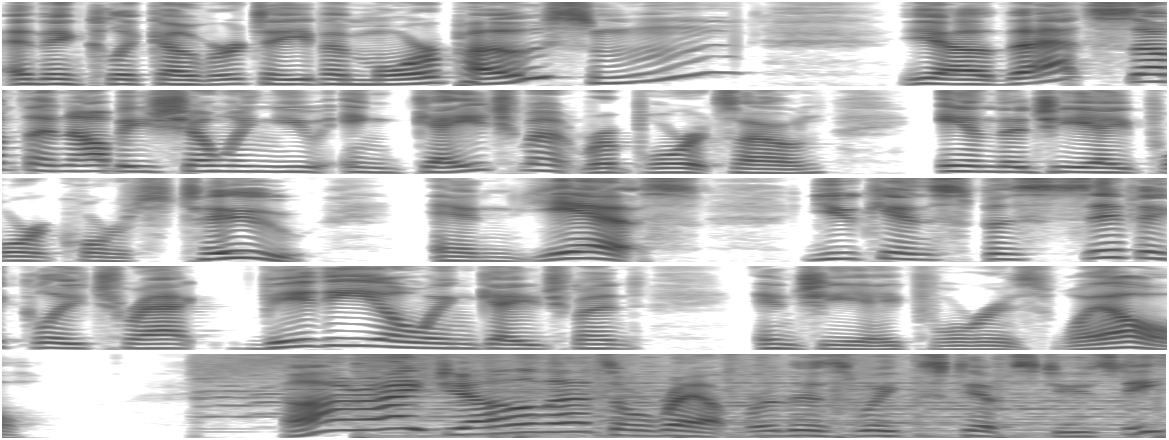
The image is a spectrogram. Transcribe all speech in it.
and then click over to even more posts. Hmm? Yeah, that's something I'll be showing you engagement reports on in the GA4 course too. And yes, you can specifically track video engagement in GA4 as well. All right, y'all, that's a wrap for this week's Tips Tuesday.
